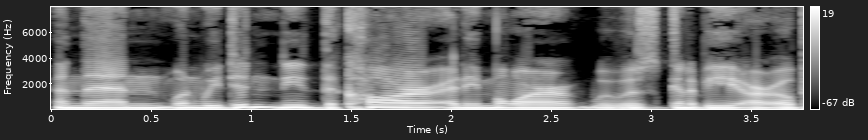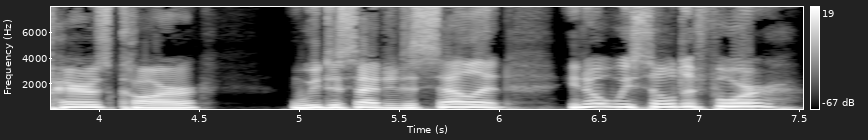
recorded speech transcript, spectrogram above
And then when we didn't need the car anymore, it was going to be our au pair's car. We decided to sell it. You know what we sold it for?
